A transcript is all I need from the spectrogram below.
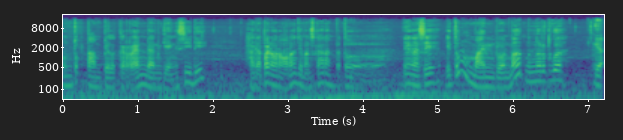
untuk tampil keren dan gengsi di hadapan orang-orang zaman sekarang Betul. ya nggak sih itu mind blown banget menurut gua Ya,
